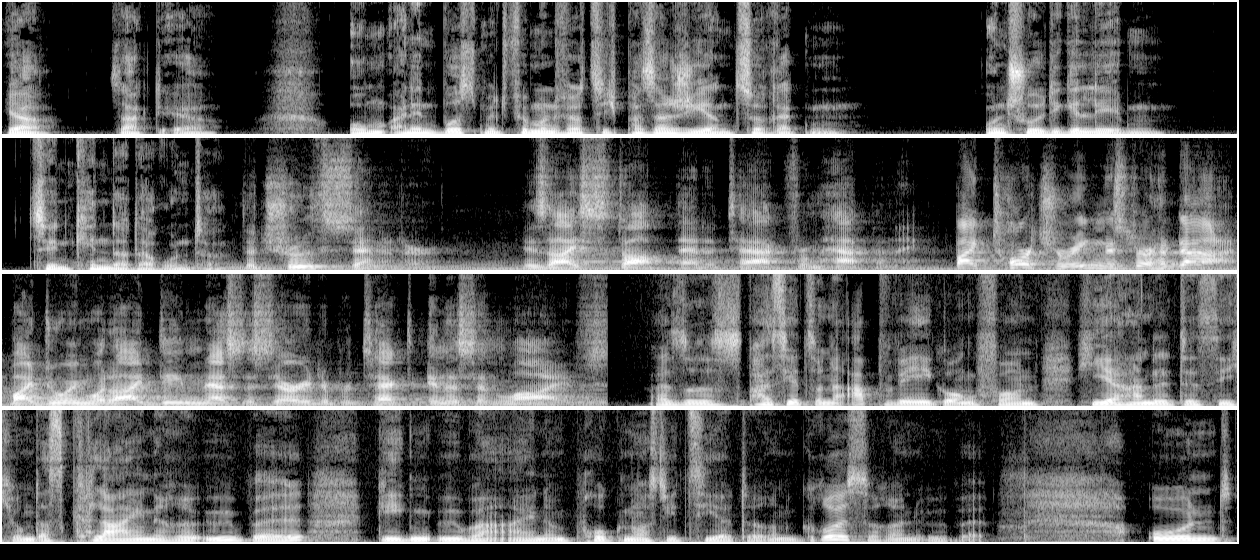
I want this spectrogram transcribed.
Ja, sagt er, um einen Bus mit 45 Passagieren zu retten. Unschuldige leben, zehn Kinder darunter. The truth, Senator, is I stopped that attack from happening. By torturing Mr. Haddad. By doing what I deem necessary to protect innocent lives. Also es passiert so eine Abwägung von, hier handelt es sich um das kleinere Übel gegenüber einem prognostizierteren, größeren Übel. Und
